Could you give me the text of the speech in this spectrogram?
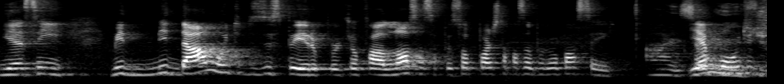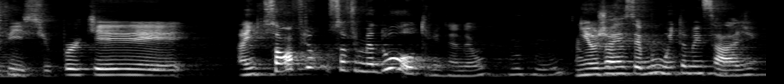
E assim, me, me dá muito desespero, porque eu falo, nossa, essa pessoa pode estar passando pelo que eu passei. Ah, e é, é muito difícil, porque a gente sofre o sofrimento do outro, entendeu? Uhum. E eu já recebo muita mensagem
